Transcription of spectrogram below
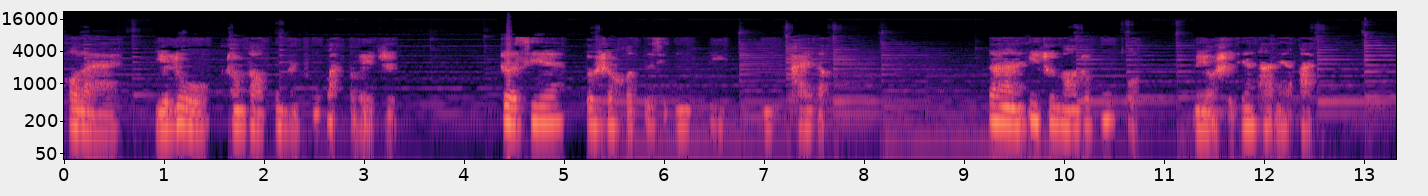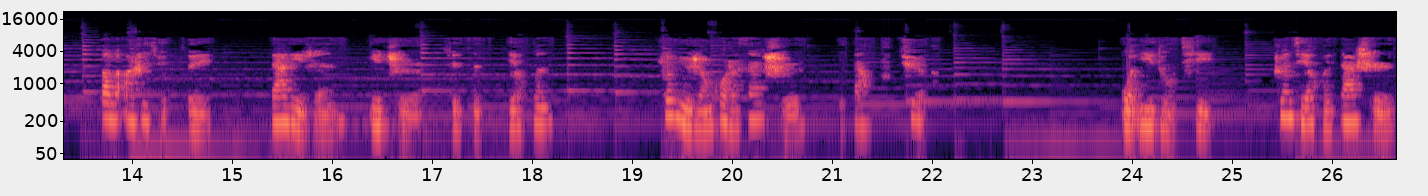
后来一路升到部门主管的位置，这些都是和自己的努力离不开的。但一直忙着工作，没有时间谈恋爱。到了二十九岁，家里人一直催自己结婚。说女人过了三十嫁不出去了。我一赌气，春节回家时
